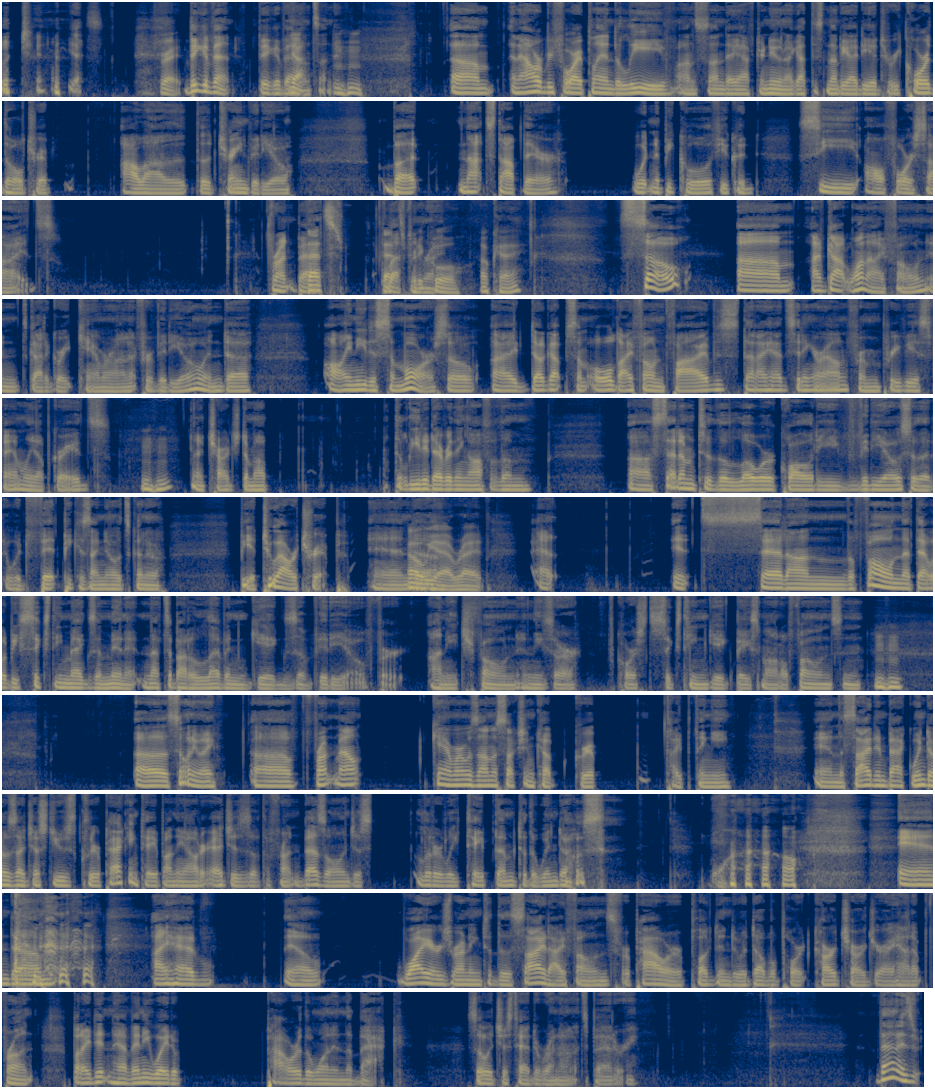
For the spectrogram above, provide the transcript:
yes, right. big event, big event Yeah. on Sunday. Mm-hmm. um, an hour before I planned to leave on Sunday afternoon, I got this nutty idea to record the whole trip, a la the, the train video, but not stop there. Wouldn't it be cool if you could see all four sides, front, back? That's that's pretty right. cool. Okay. So, um, I've got one iPhone and it's got a great camera on it for video, and uh, all I need is some more. So I dug up some old iPhone fives that I had sitting around from previous family upgrades. Mm-hmm. I charged them up, deleted everything off of them, uh, set them to the lower quality video so that it would fit because I know it's going to be a two-hour trip. And Oh uh, yeah. Right. it said on the phone that that would be 60 megs a minute and that's about 11 gigs of video for on each phone and these are of course 16 gig base model phones and Mm-hmm. uh so anyway uh front mount camera was on a suction cup grip type thingy and the side and back windows i just used clear packing tape on the outer edges of the front bezel and just literally taped them to the windows Wow. and um I had, you know, wires running to the side iPhones for power plugged into a double port car charger I had up front, but I didn't have any way to power the one in the back. So it just had to run on its battery. That is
